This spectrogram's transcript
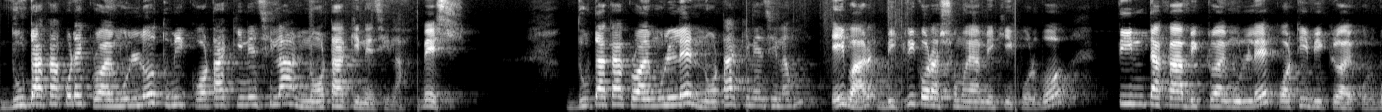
দু টাকা করে ক্রয় মূল্য তুমি কটা কিনেছিলা, নটা কিনেছিলা। বেশ। দু টাকা ক্রয় মূল্যে নটা কিনেছিলাম। এইবার বিক্রি করার সময় আমি কি করব? তিন টাকা বিক্রয় মূল্যে কটি বিক্রয় করব?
